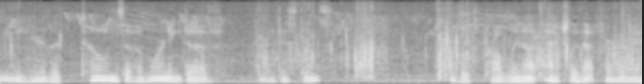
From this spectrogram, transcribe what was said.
You can hear the tones of a mourning dove in the distance, although it's probably not actually that far away.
